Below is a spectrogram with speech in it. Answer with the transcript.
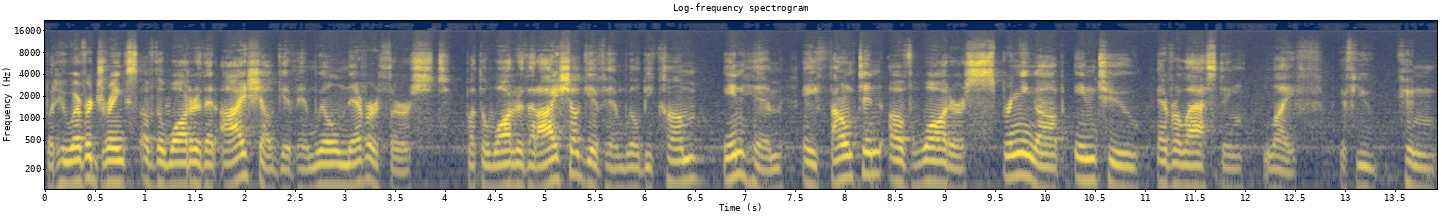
But whoever drinks of the water that I shall give him will never thirst. But the water that I shall give him will become in him a fountain of water springing up into everlasting life. If you can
